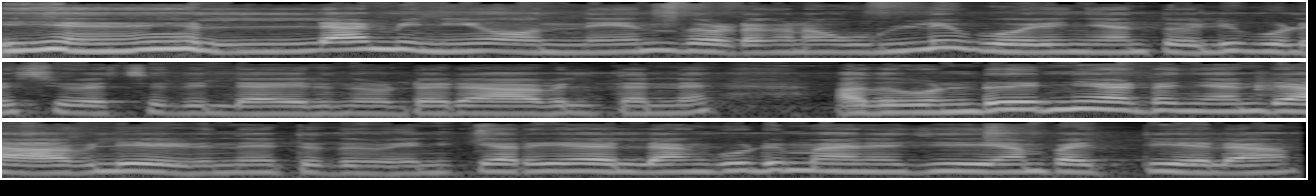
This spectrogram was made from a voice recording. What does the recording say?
എല്ലാം മിനിയും ഒന്നേന്ന് തുടങ്ങണം. ഉള്ളി പോലും ഞാൻ തൊലി പൊളിച്ച് വെച്ചതില്ലായിരുന്നു കേട്ടോ രാവിലെ തന്നെ. അതുകൊണ്ട് തന്നെയാട്ടോ ഞാൻ രാവിലെ എഴുന്നേറ്റതും. എനിക്കറിയാം എല്ലാം കൂടി മാനേജ് ചെയ്യാൻ പറ്റിയല്ല.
